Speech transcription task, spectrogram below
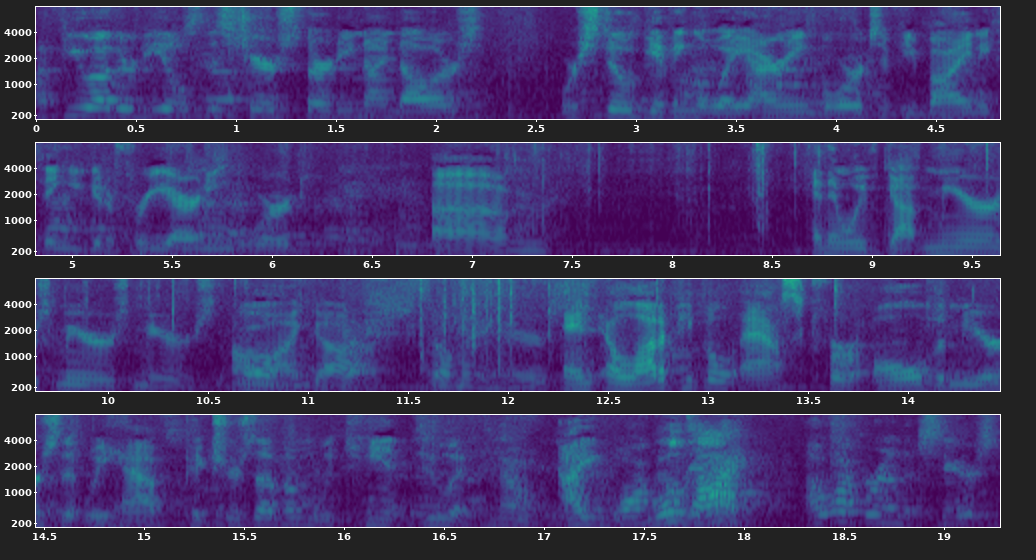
a few other deals. This chair's thirty-nine dollars. We're still giving away ironing boards. If you buy anything, you get a free ironing board. Um, and then we've got mirrors, mirrors, mirrors. Oh, oh my gosh. So many mirrors. And a lot of people ask for all the mirrors that we have, pictures of them. We can't do it. No. I walk We'll around. die. I walk around upstairs.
